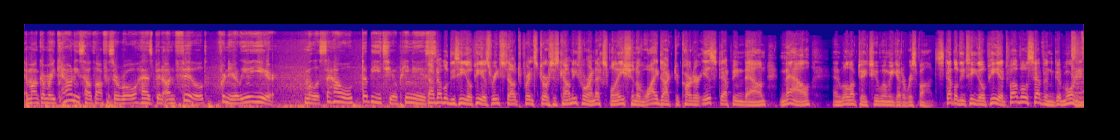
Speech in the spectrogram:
and Montgomery County's health officer role has been unfilled for nearly a year. Melissa Howell, WTOP News. Now, WTOP has reached out to Prince George's County for an explanation of why Dr. Carter is stepping down now, and we'll update you when we get a response. WTOP at 1207. Good morning.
